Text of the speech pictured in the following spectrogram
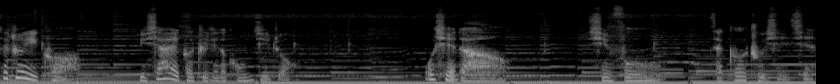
在这一刻与下一刻之间的空气中，我写道：幸福在各处显现。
